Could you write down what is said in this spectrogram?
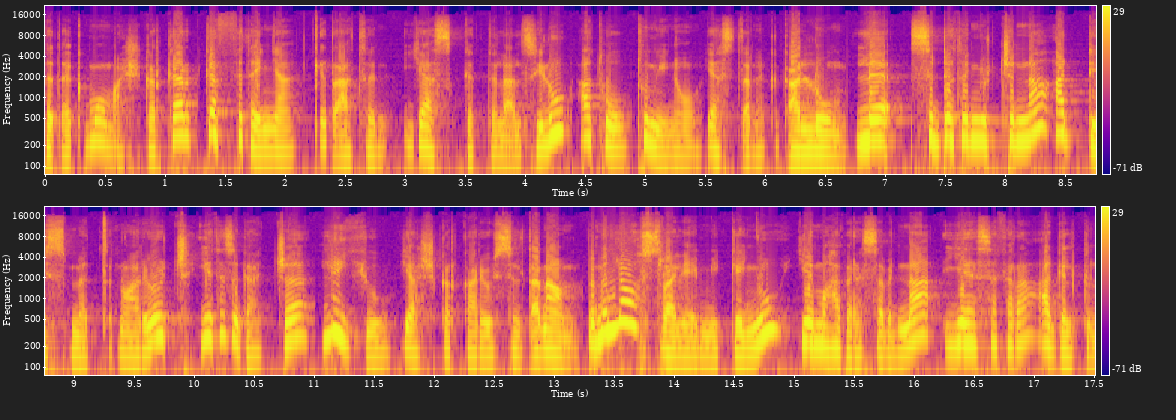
ተጠቅሞ ማሽከርከር ከፍተኛ ቅጣትን ያስከትላል ሲሉ አቶ ቱሚኖ ያስጠነቅቃሉ። ለስደተኞችና አዲስ መጥ ነዋሪዎች የተዘጋጀ ልዩ የአሽከርካሪዎች ስልጠና በመላው አውስትራሊያ የሚገኙ የማህበረሰብና የሰፈራ አገልግሎት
